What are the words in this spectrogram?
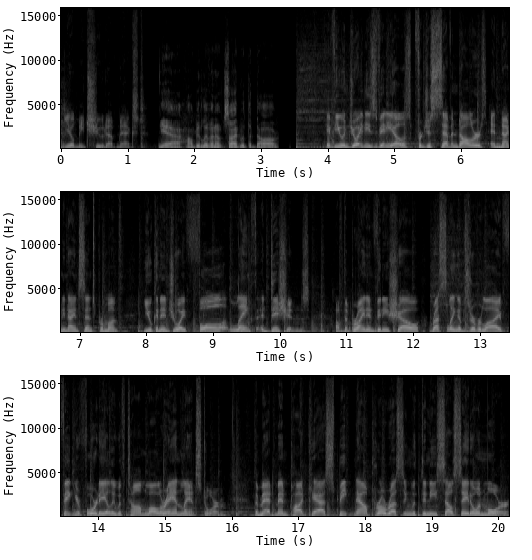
You'll be chewed up next. Yeah, I'll be living outside with the dog. If you enjoy these videos, for just $7.99 per month, you can enjoy full length editions of The Bryan and Vinny Show, Wrestling Observer Live, Figure 4 Daily with Tom Lawler and Lance Storm, the Mad Men podcast, Speak Now Pro Wrestling with Denise Salcedo, and more,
